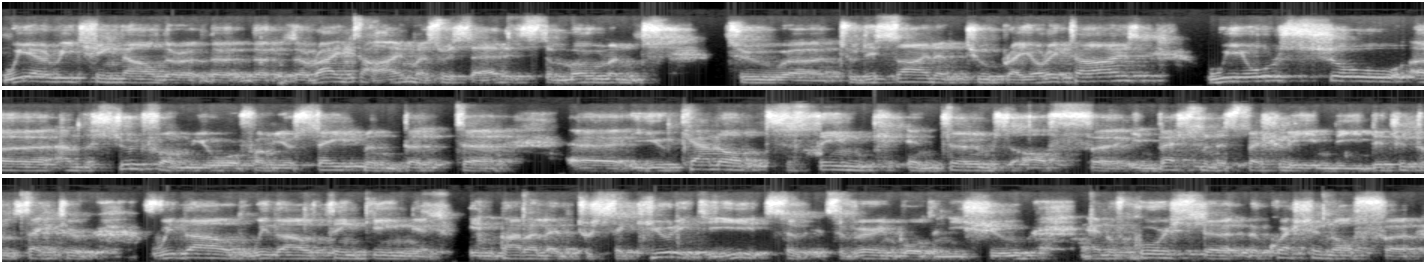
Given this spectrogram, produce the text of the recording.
we are reaching now the, the, the the right time, as we said. It's the moment to uh, to decide and to prioritize. We also uh, understood from your from your statement that uh, uh you cannot think in terms of uh, investment, especially in the digital sector, without without thinking in parallel to security. It's a, it's a very important issue, and of course the, the question of uh,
